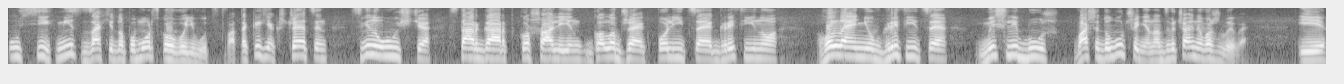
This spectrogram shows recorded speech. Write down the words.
усіх міст західно-поморського воєводства, таких як Щецин, Свіноуще, Старгард, Кошалін, Голобжек, Поліце, Грифіно, Голенюв, Грифіце, Мишлібуш. Ваше долучення надзвичайно важливе. І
